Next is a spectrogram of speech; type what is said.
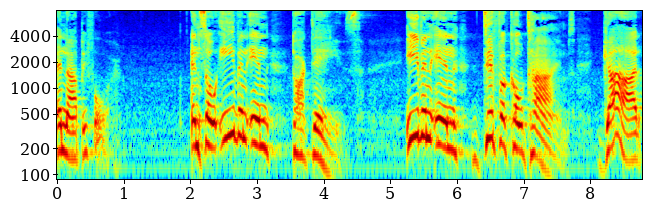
And not before. And so, even in dark days, even in difficult times, God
